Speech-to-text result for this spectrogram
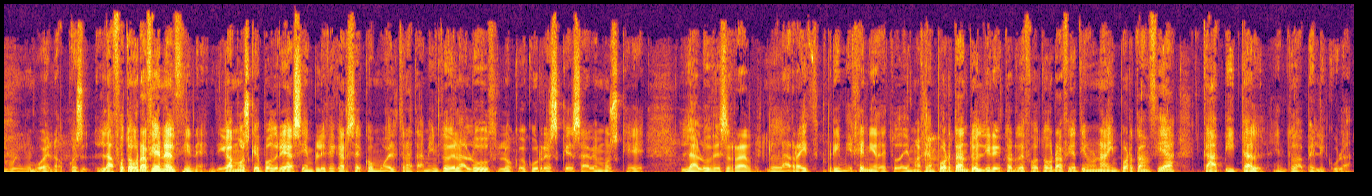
Bueno, pues la fotografía en el cine, digamos que podría simplificarse como el tratamiento de la luz. Lo que ocurre es que sabemos que la luz es la raíz primigenia de toda imagen. Por tanto, el director de fotografía tiene una importancia capital en toda película.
